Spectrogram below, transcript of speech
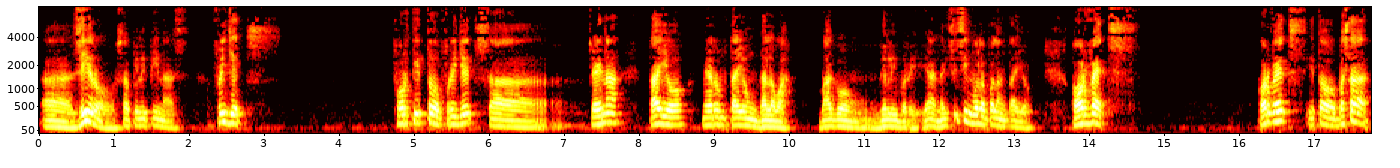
Uh, zero sa Pilipinas. Frigates. 42 frigates sa China. Tayo, meron tayong dalawa. Bagong delivery. Yan, nagsisimula pa lang tayo. Corvettes. Corvettes, ito, basta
